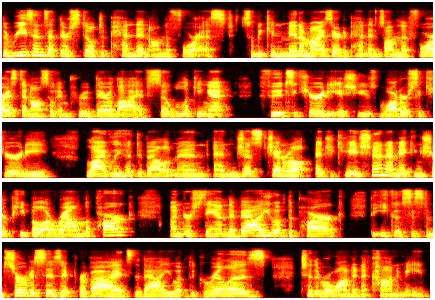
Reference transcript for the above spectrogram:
the reasons that they're still dependent on the forest. So we can minimize their dependence on the forest and also improve their lives. So looking at food security issues, water security, livelihood development, and just general education and making sure people around the park understand the value of the park, the ecosystem services it provides, the value of the gorillas to the Rwandan economy.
